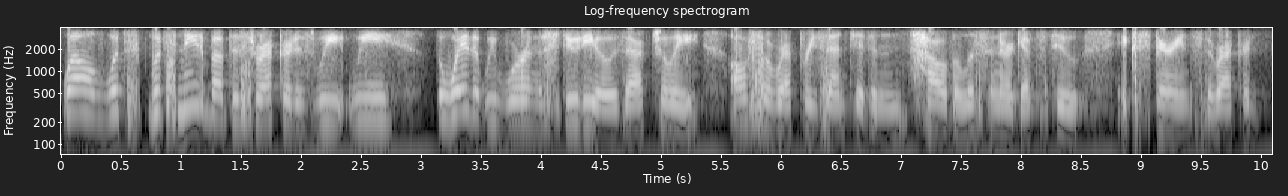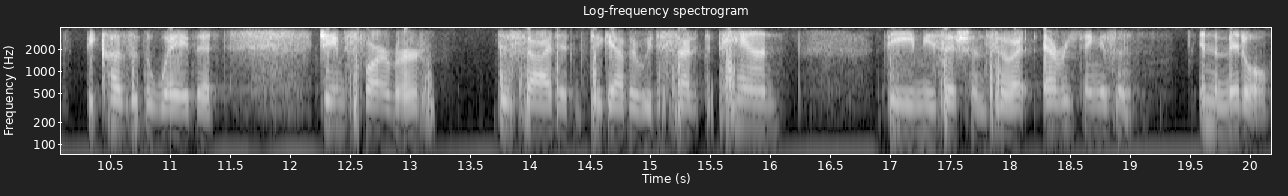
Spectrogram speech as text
Well, what's what's neat about this record is we we the way that we were in the studio is actually also represented in how the listener gets to experience the record because of the way that James Farber decided together we decided to pan the musicians so everything isn't in the middle.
